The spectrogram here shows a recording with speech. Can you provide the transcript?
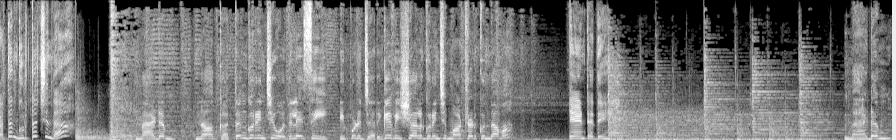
గతం గుర్తొచ్చిందా? మేడం నా గతం గురించి వదిలేసి ఇప్పుడు జరిగే విషయాల గురించి మాట్లాడుకుందామా? ఏంటది? మేడం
